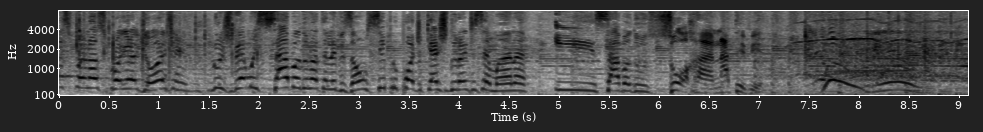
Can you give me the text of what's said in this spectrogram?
Esse foi o nosso programa de hoje. Nos vemos sábado na televisão, sempre o podcast durante a semana e sábado Zorra na TV. Uh!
